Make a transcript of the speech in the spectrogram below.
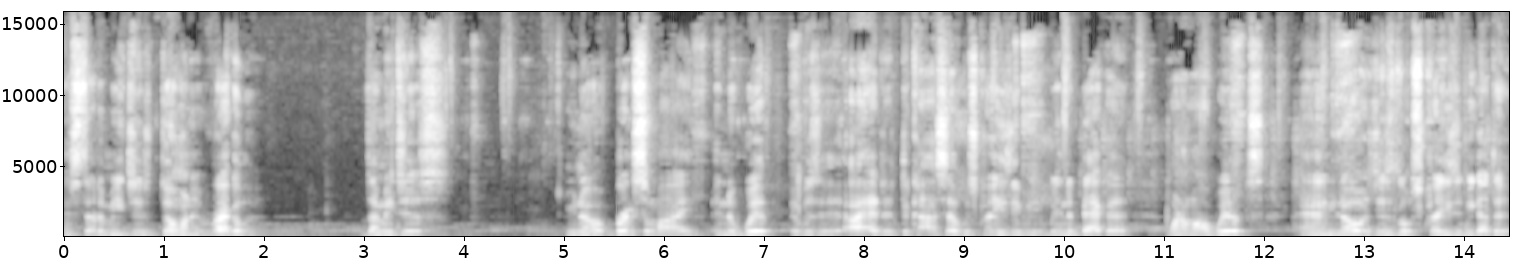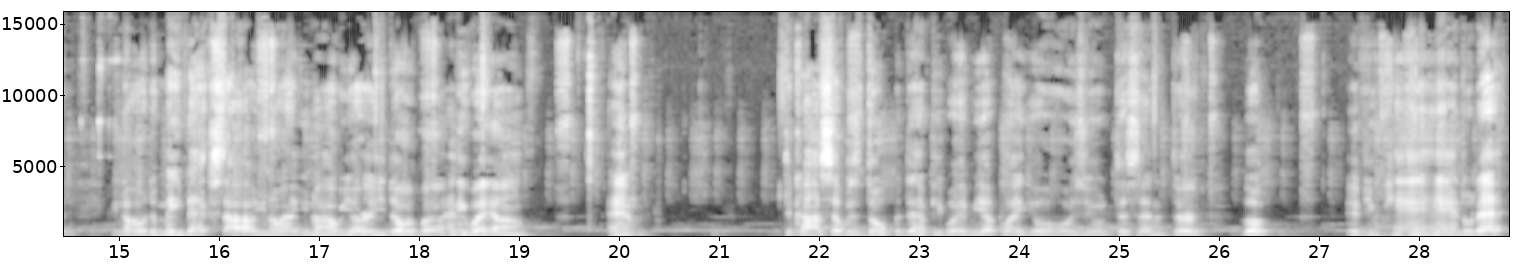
instead of me just doing it regular, let me just, you know, bring somebody in the whip. It was, I had, the concept was crazy. In the back of one of my whips, and you know, it just looks crazy. We got the, you know, the Maybach style. You know, you know how we already do it. But anyway, um, and the concept was dope, but then people hit me up like, yo, who is you? This, and the third. Look, if you can't handle that,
